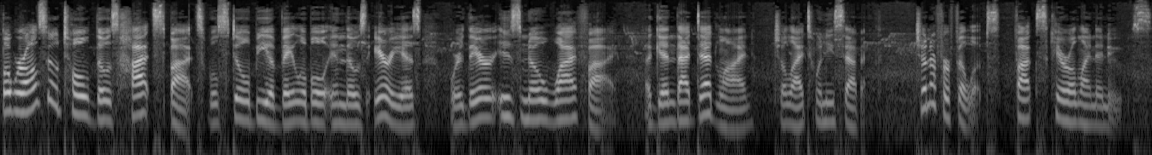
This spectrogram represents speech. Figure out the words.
but we're also told those hot spots will still be available in those areas where there is no Wi-Fi. Again, that deadline, July 27th. Jennifer Phillips, Fox Carolina News.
